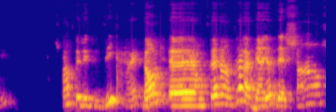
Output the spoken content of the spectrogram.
Je pense que j'ai tout dit. Donc, euh, on serait rendu à la période d'échange.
